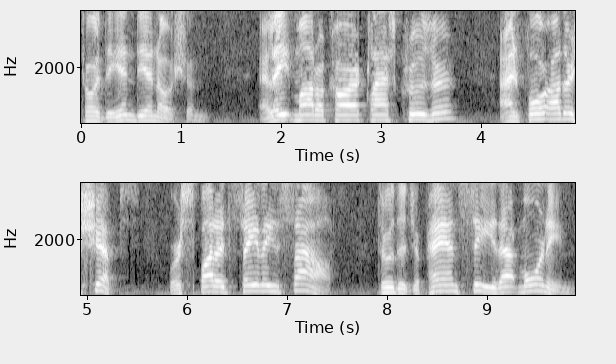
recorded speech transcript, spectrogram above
toward the Indian Ocean. A late model car class cruiser and four other ships were spotted sailing south through the Japan Sea that morning.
